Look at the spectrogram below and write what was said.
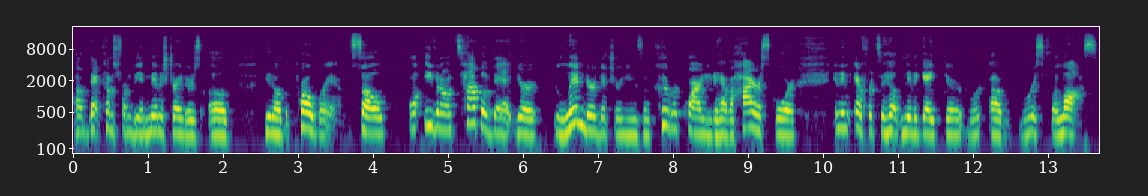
uh, that comes from the administrators of you know the program. So even on top of that your lender that you're using could require you to have a higher score in an effort to help mitigate their uh, risk for loss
